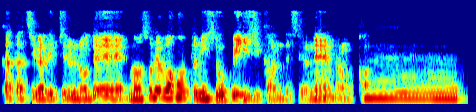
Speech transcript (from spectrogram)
形ができるので、まあそれは本当にすごくいい時間ですよね、なんか。うん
